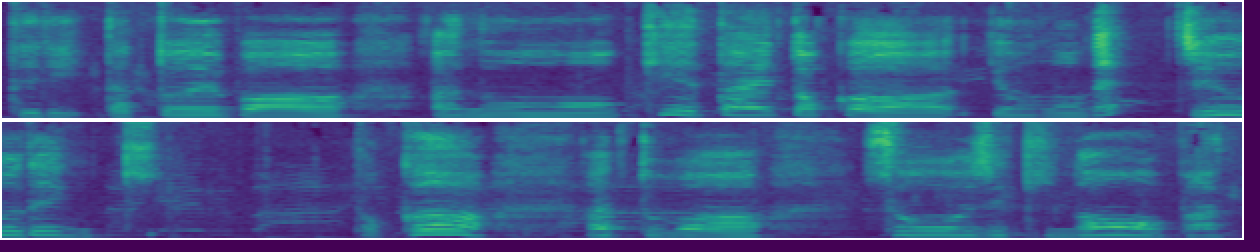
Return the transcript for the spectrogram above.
テリー。例えば、あの、携帯とか用のね、充電器とか、あとは、掃除機のバッ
